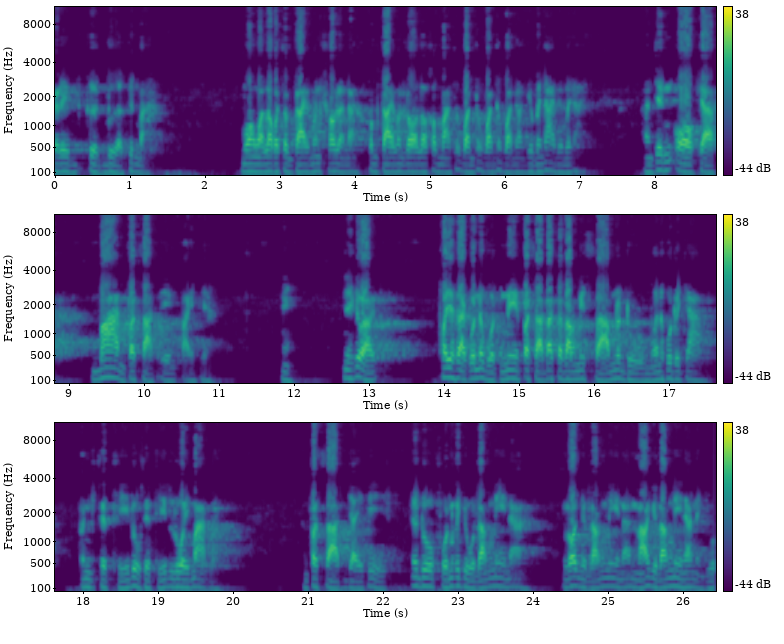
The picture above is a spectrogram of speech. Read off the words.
ก็เลยเกิดเบื่อขึ้นมา มองว่าเราก็จงตายมันเขาแล้วนะความตายมันรอเราเข้ามาทุกวันทุกวันทุกวันอยู่ไม่ได้เลยไม่ได้ อันจึงออกจากบ้านประสาทเองไปเนี่ยนี่นี่คือว่าพระยาศาสกุณบุตรนี่ประสาทราชบังมีสามฤดู เหมือนพระพุทธเจ้ามันเศรษฐีลูกเศรษฐีรวยมากเลยประสาทใหญ่ที่ฤดูฝนก็อยู่หลังนี่นะร้อนอยู่หลังนี่นะหนาวอยู่หลังนี่นะเนี่ยอยู่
